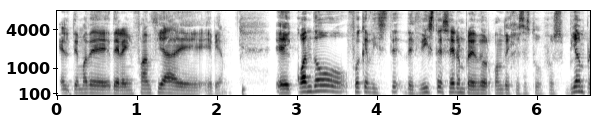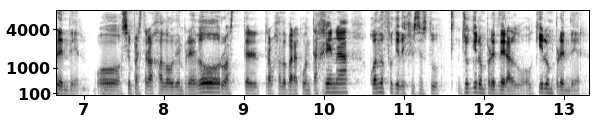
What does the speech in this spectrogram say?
El tema de, la infancia, eh, eh, bien. Eh, ¿Cuándo fue que decidiste, ser emprendedor? ¿Cuándo dijiste tú, pues voy a emprender? ¿O siempre has trabajado de emprendedor o has trabajado para cuenta ajena? ¿Cuándo fue que dijiste tú, yo quiero emprender algo o quiero emprender?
